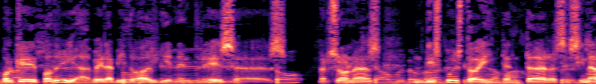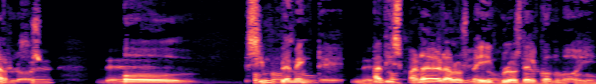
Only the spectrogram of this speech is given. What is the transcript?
porque podría haber habido alguien entre esas personas dispuesto a intentar asesinarlos o simplemente a disparar a los vehículos del convoy.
